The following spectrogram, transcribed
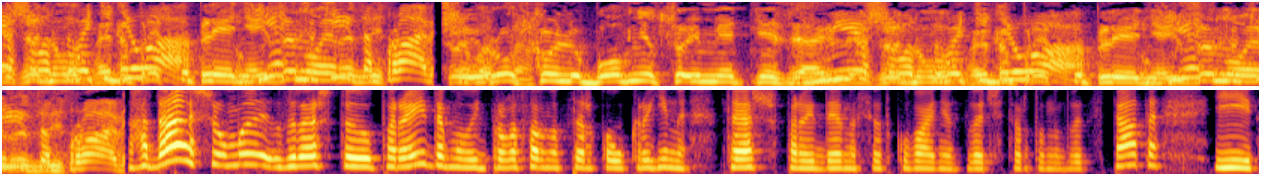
Вмешиваться жену. в эти Это дела. преступление. И Есть женой какие-то развести. правила. Что и русскую любовницу иметь нельзя, или Вмешиваться жену. в эти Это дела. преступление. И Есть женой какие-то развести. правила. Гадаю, що ми зрештою перейдемо, і Православна церква України теж перейде на святкування з 24 на 25. І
